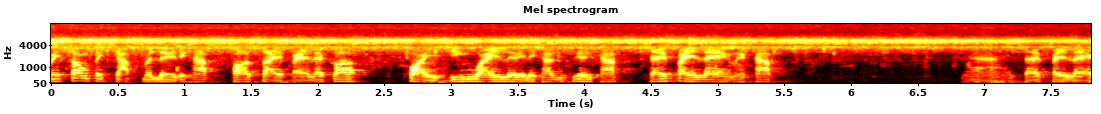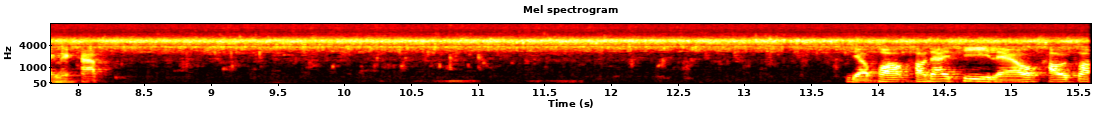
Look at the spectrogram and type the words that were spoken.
ไม่ต้องไปจับมันเลยนะครับ พอใส่ไปแล้วก็ ปล่อยทิ้งไว้เลยนะครับเพื่อนครับ ใช้ไฟแรงนะครับใช้ไฟแรงนะครับเดี๋ยวพอเขาได้ที่แล้วเขาก็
